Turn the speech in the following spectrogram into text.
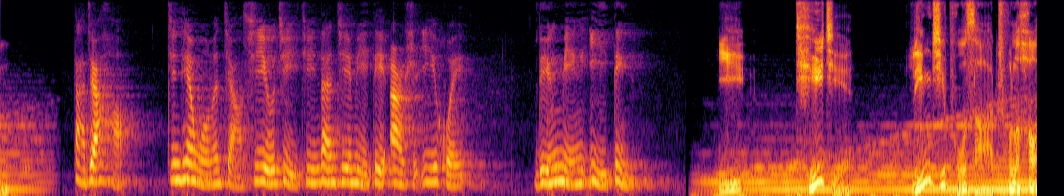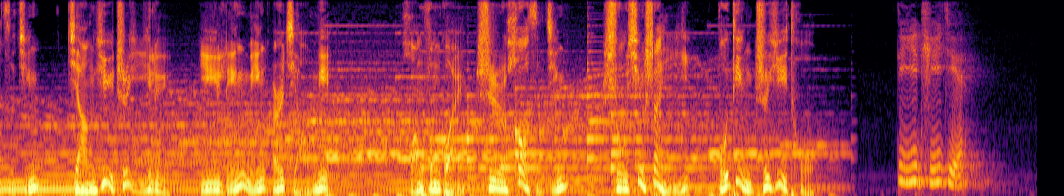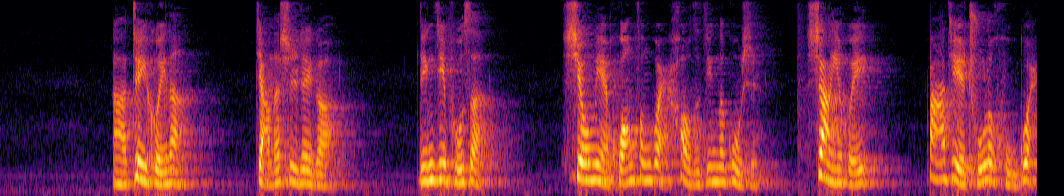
大家好，今天我们讲《西游记》金丹揭秘第二十一回，灵明易定。一，题解。灵吉菩萨除了耗子精，讲一知疑虑，以灵明而剿灭。黄风怪是耗子精，属性善疑，不定之意图。第一题解啊，这一回呢，讲的是这个灵吉菩萨消灭黄风怪、耗子精的故事。上一回八戒除了虎怪。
